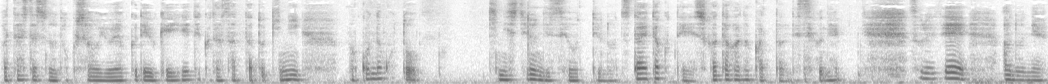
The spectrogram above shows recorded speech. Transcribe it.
私たちの読者を予約で受け入れてくださった時に、まあ、こんなことを気にしてるんですよっていうのを伝えたくて仕方がなかったんですよね それであのね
